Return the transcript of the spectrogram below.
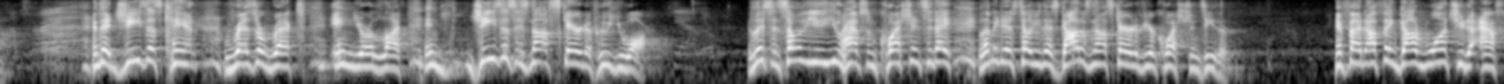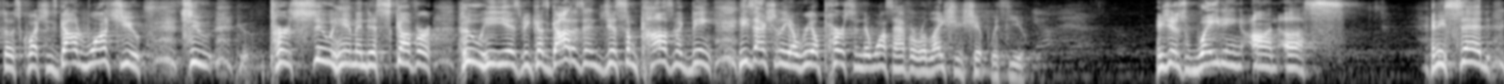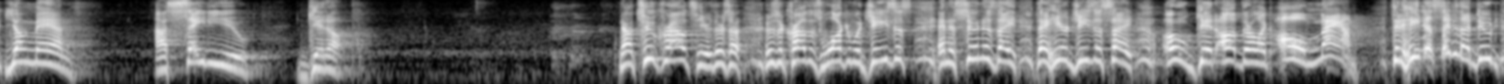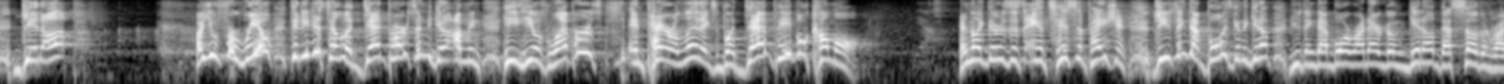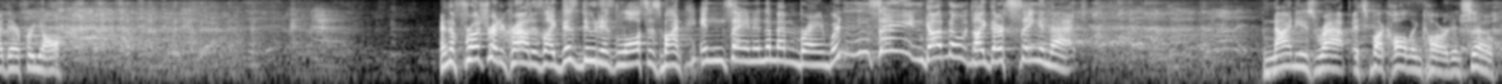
and that Jesus can't resurrect in your life. And Jesus is not scared of who you are. Yeah. Listen, some of you, you have some questions today. Let me just tell you this God is not scared of your questions either. In fact, I think God wants you to ask those questions. God wants you to pursue Him and discover who He is because God isn't just some cosmic being. He's actually a real person that wants to have a relationship with you. He's just waiting on us and he said, Young man, I say to you, get up. Now, two crowds here. There's a, there's a crowd that's walking with Jesus, and as soon as they, they hear Jesus say, Oh, get up, they're like, Oh man, did he just say to that dude, Get up? Are you for real? Did he just tell a dead person to get up? I mean, he heals lepers and paralytics, but dead people? Come on. And like there's this anticipation. Do you think that boy's gonna get up? You think that boy right there gonna get up? That's Southern right there for y'all. and the frustrated crowd is like, this dude has lost his mind. Insane in the membrane. We're insane. God knows. Like they're singing that. 90s rap, it's my calling card. And so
